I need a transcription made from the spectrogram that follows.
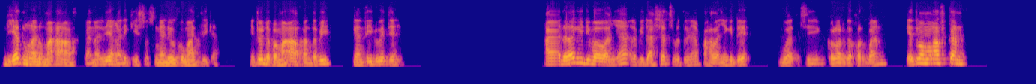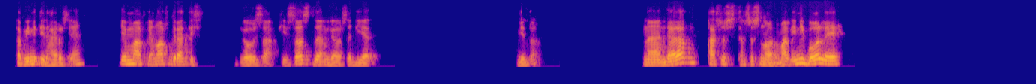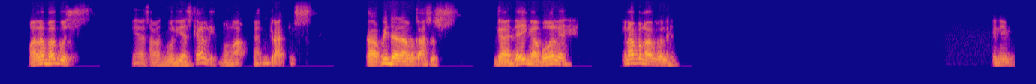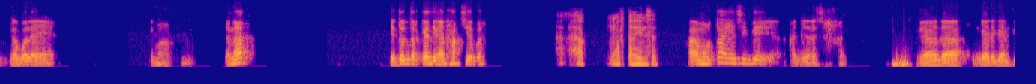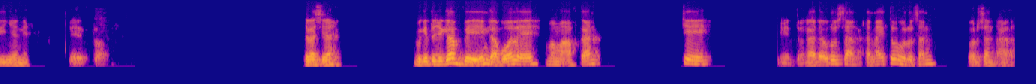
Diat mengandung maaf karena dia nggak dikisos nggak dihukum mati kan? Itu udah pemaafan tapi ganti duit ya. Ada lagi di bawahnya lebih dahsyat sebetulnya pahalanya gede buat si keluarga korban yaitu memaafkan. Tapi ini tidak harus ya dia maafkan maaf gratis. Nggak usah kisos dan nggak usah diet. Gitu. Nah dalam kasus-kasus normal ini boleh. Malah bagus. Ya sangat mulia sekali memaafkan gratis. Tapi dalam kasus gadai nggak boleh. Kenapa nggak boleh? Ini nggak boleh. Maaf. Karena itu terkait dengan hak siapa? Hak murtahin Sat. hak murtahin si B ya aja nggak ada nggak ada gantinya nih. Gitu. Jelas ya? Begitu juga B nggak boleh memaafkan C. Gitu. Nggak ada urusan karena itu urusan urusan A.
